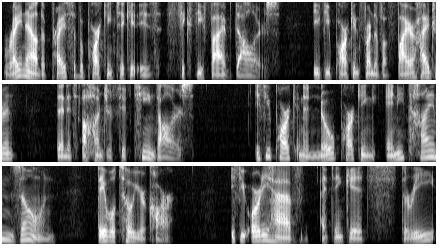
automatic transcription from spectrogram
Right now, the price of a parking ticket is $65. If you park in front of a fire hydrant, then it's $115. If you park in a no parking anytime zone, they will tow your car. If you already have, I think it's three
